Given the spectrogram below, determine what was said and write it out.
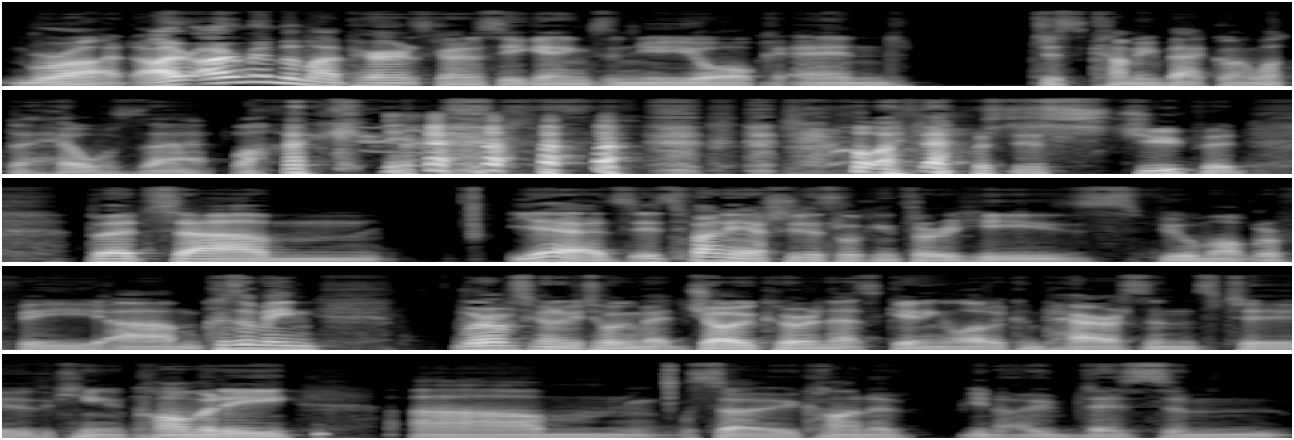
Right. I, I remember my parents going to see Gangs of New York and just coming back going, "What the hell was that?" Like, like that was just stupid. But um, yeah, it's it's funny actually just looking through his filmography because I mean we're obviously going to be talking about Joker, and that's getting a lot of comparisons to the King of Comedy. Um, so kind of, you know, there's some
